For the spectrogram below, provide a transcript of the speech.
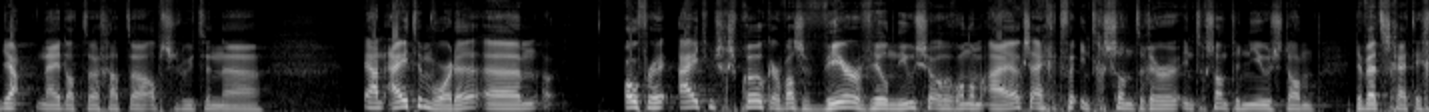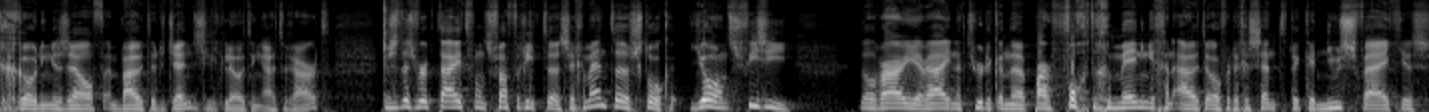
Ja, nee, dat gaat absoluut een, ja, een item worden. Ehm, over items gesproken, er was weer veel nieuws rondom Ajax. Eigenlijk veel interessanter, interessanter nieuws dan de wedstrijd tegen Groningen zelf en buiten de Champions League loting uiteraard. Dus het is weer tijd voor ons favoriete segmentenstok, Johans Visie. Waar wij natuurlijk een paar vochtige meningen gaan uiten over de recentelijke nieuwsfeitjes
